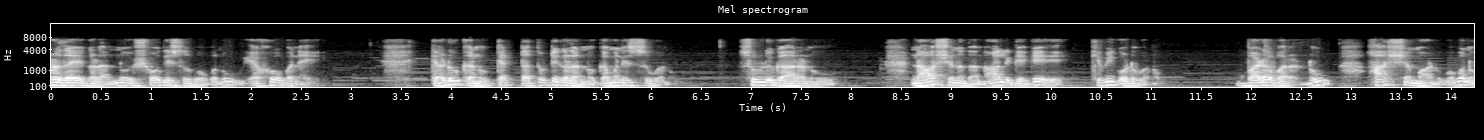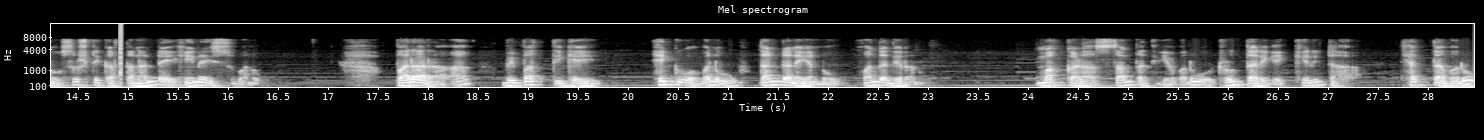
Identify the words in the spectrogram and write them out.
ಹೃದಯಗಳನ್ನು ಶೋಧಿಸುವವನು ಯಹೋವನೇ. ಕೆಡುಕನು, ಕೆಟ್ಟ ತುಟಿಗಳನ್ನು ಗಮನಿಸುವನು, ಸುಳ್ಳುಗಾರನು ನಾಶನದ ನಾಲಿಗೆಗೆ ಕಿವಿಗೊಡುವನು. ಬಡವರನ್ನು ಹಾಸ್ಯ ಮಾಡುವವನು ಸೃಷ್ಟಿಕರ್ತನನ್ನೇ ಹೀನೈಸುವನು. ಪರರ ವಿಪತ್ತಿಗೆ ಹಿಗ್ಗುವವನು ದಂಡನೆಯನ್ನು ಹೊಂದದಿರನು. ಮಕ್ಕಳ ಸಂತತಿಯವರು ವೃದ್ಧರಿಗೆ ಕಿರೀಟ, ಹೆತ್ತವರು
